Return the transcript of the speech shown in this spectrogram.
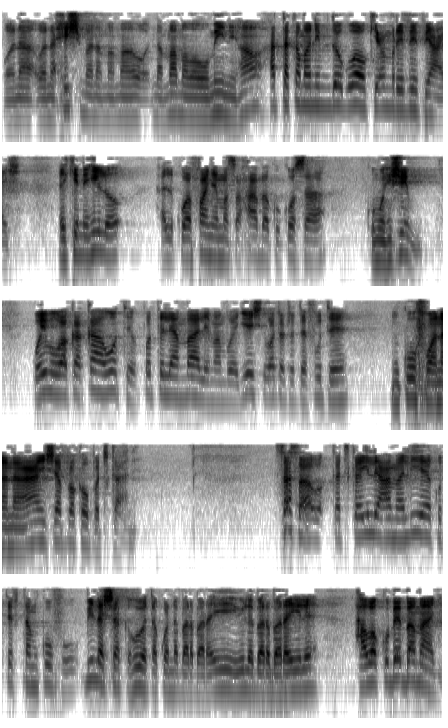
Wana wana heshima na mama na mama waumini hawa hata kama ni mdogo wao kiumri vipi Aisha? Lakini hilo halikuwafanya masahaba kukosa kumheshimu kwa hivyo wakakaa wote potelea mbali mambo ya jeshi watu tutafute mkufu wa nana Aisha paka upatikane sasa katika ile amalia ya kutafuta mkufu bila shaka huyo atakwenda barabara hii yule barabara ile. Hawakubeba maji.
